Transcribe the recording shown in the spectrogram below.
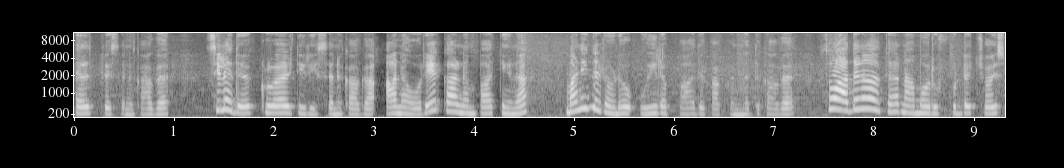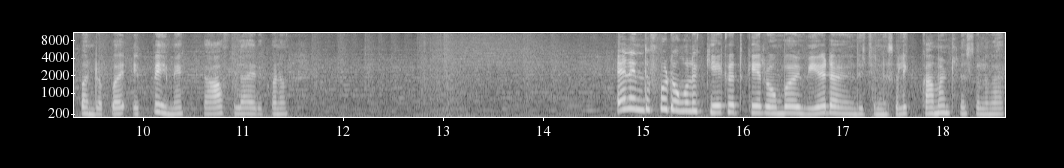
ஹெல்த் ரீசனுக்காக சிலது குரூவல்ட்டி ரீசனுக்காக ஆனால் ஒரே காரணம் பார்த்தீங்கன்னா மனிதனோட உயிரை பாதுகாக்கணுன்றதுக்காக ஸோ அதனால தான் நாம் ஒரு ஃபுட்டை சாய்ஸ் பண்ணுறப்ப எப்பயுமே கேர்ஃபுல்லாக இருக்கணும். ஏன்னா இந்த ஃபுட் உங்களுக்கு கேட்குறதுக்கே ரொம்ப வியர்டாக இருந்துச்சுன்னு சொல்லி கமெண்ட்டில் சொல்லுங்கள்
